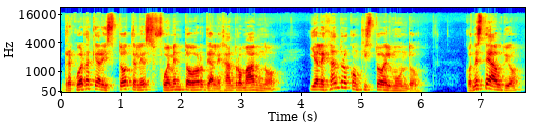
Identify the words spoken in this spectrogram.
Recuerda que Aristóteles fue mentor de Alejandro Magno y Alejandro conquistó el mundo. Con este audio,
